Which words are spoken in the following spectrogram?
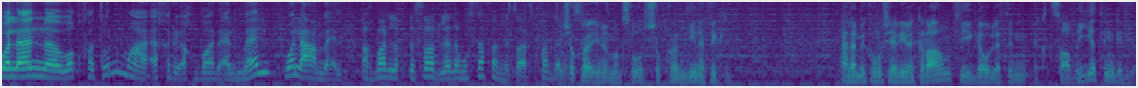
والآن وقفة مع آخر أخبار المال والأعمال. أخبار الاقتصاد لدى مصطفى مزار تفضل شكرا إمام منصور. شكرا دينا فكري. أهلا بكم مشاهدينا الكرام في جولة اقتصادية جديدة.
